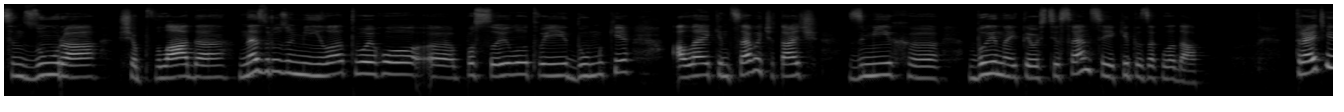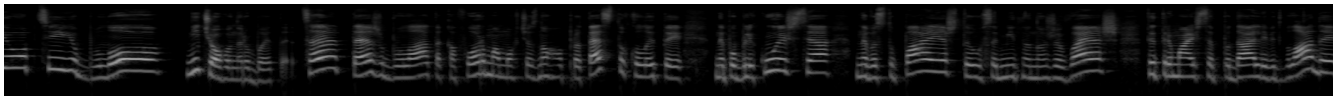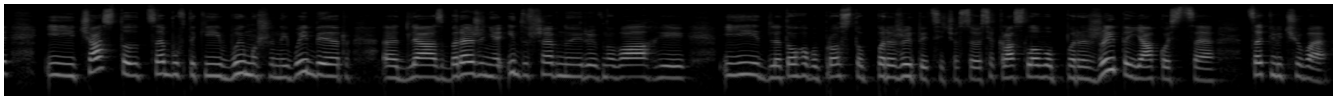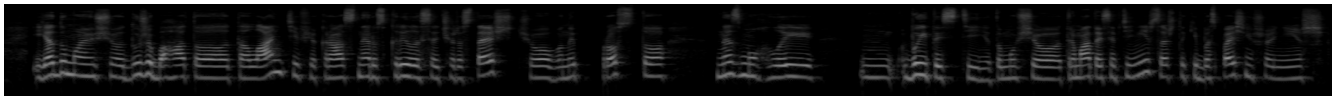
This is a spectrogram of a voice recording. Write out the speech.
цензура, щоб влада не зрозуміла твого е, посилу, твоєї думки, але кінцевий читач зміг е, винайти ось ці сенси, які ти закладав. Третьою опцією було нічого не робити. Це теж була така форма мовчазного протесту, коли ти не публікуєшся, не виступаєш, ти усамітнено живеш, ти тримаєшся подалі від влади. І часто це був такий вимушений вибір е, для збереження і душевної рівноваги, і для того, аби просто пережити ці часи. Ось якраз слово пережити якось це. це ключове. І я думаю, що дуже багато талантів якраз не розкрилися через те, що вони просто не змогли вийти з тіні, тому що триматися в тіні все ж таки безпечніше, ніж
